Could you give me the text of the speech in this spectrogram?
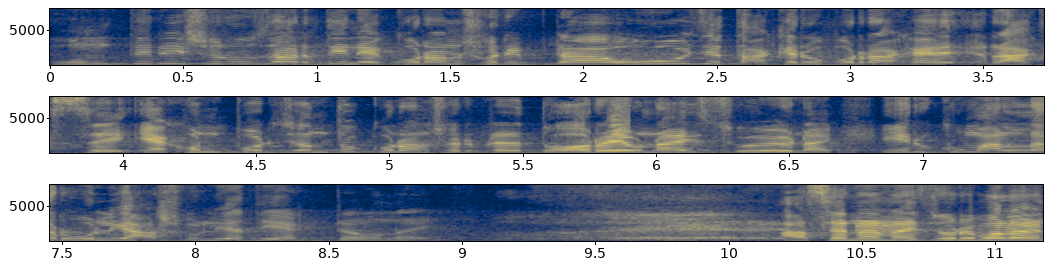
উনত্রিশ রোজার দিনে কোরআন শরীফটা ও যে তাকের উপর রাখে, রাখছে, এখন পর্যন্ত কোরআন শরীফটা ধরেও নাই, ছুঁয়েও নাই। এরকম আল্লাহর ওলি আসলিয়াতে একটাও নাই। আছে না নাই? জোরে বলেন।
